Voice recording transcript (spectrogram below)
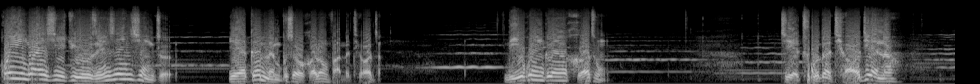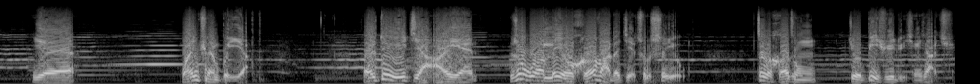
婚姻关系具有人身性质，也根本不受合同法的调整。离婚跟合同解除的条件呢，也完全不一样。而对于甲而言，如果没有合法的解除事由，这个合同就必须履行下去，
